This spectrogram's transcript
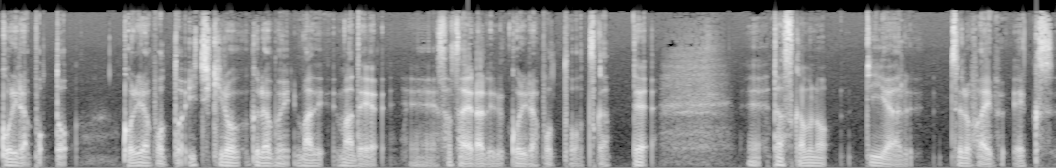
ゴリラポット。ゴリラポット 1kg までまで、えー支えられるゴリラポットを使って、えータスカムの DR05X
